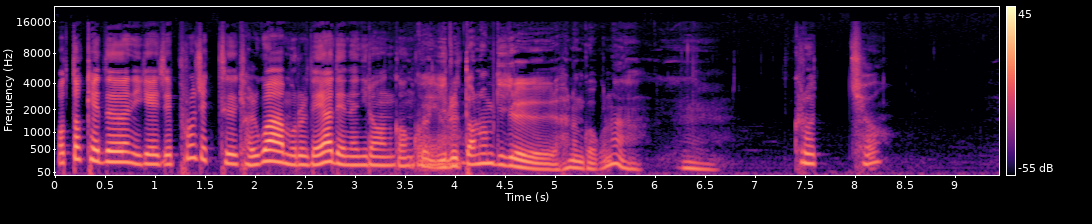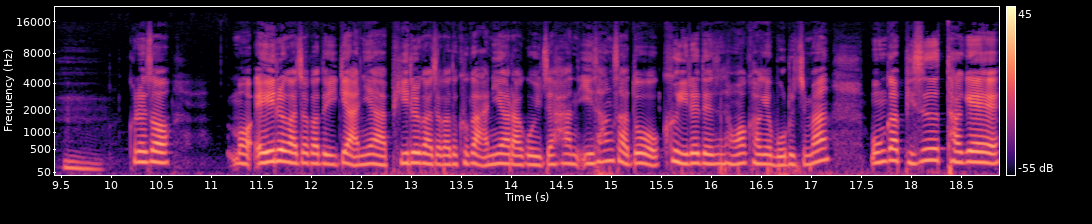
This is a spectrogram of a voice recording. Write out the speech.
어떻게든 이게 이제 프로젝트 결과물을 내야 되는 이런 건 그러니까 거예요. 일을 떠넘기길 하는 거구나. 음. 그렇죠. 음. 그래서 뭐 A를 가져가도 이게 아니야, B를 가져가도 그거 아니야라고 이제 한 이 상사도 그 일에 대해서 정확하게 모르지만 뭔가 비슷하게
